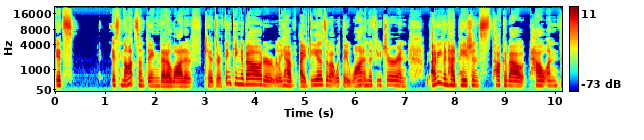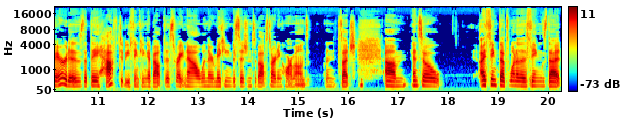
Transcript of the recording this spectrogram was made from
it's it's not something that a lot of kids are thinking about or really have ideas about what they want in the future. And I've even had patients talk about how unfair it is that they have to be thinking about this right now when they're making decisions about starting hormones and such. Um, and so I think that's one of the things that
